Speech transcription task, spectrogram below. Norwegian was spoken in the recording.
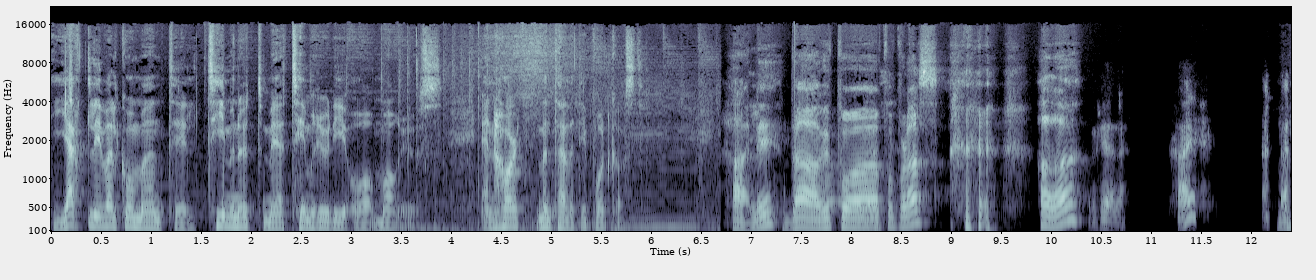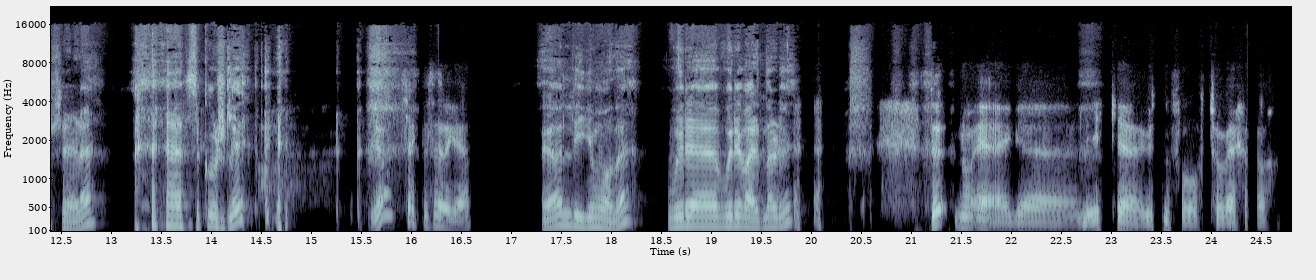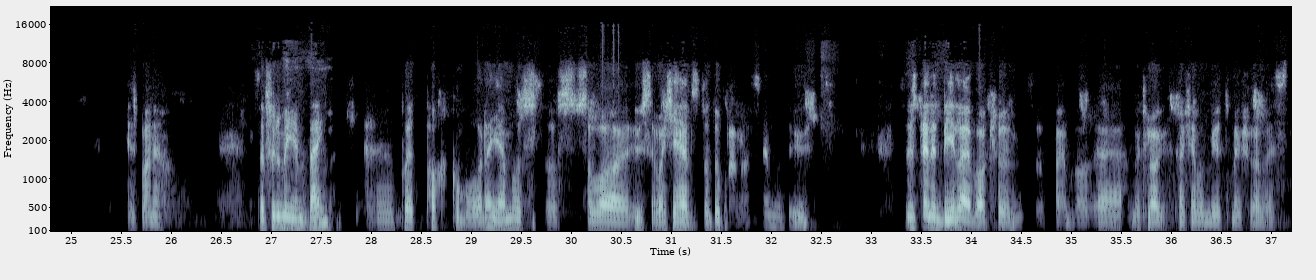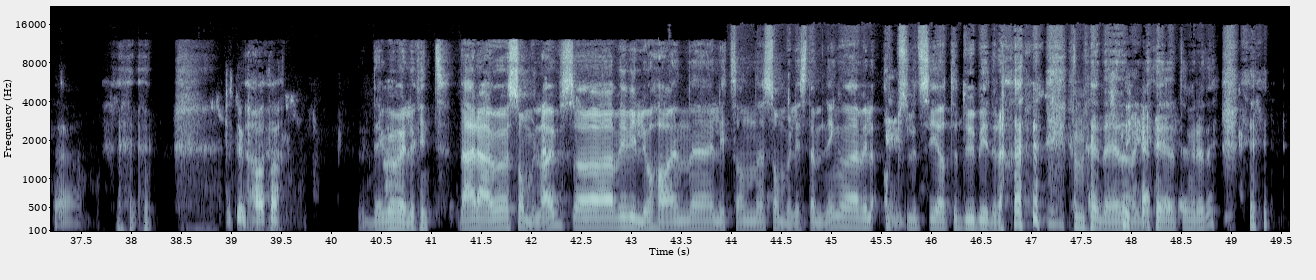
Hjertelig velkommen til 10 minutt med Tim Rudi og Marius. En Heart Mentality-podkast. Herlig. Da er vi på, på plass. Halla. Hva skjer det? Hei. Hva skjer det? Så koselig. Ja, kjekt å se deg igjen. Ja, i like måte. Hvor, eh, hvor, i verden er du? Du, nå er jeg eh, like utenfor Torveja i Spania. Så jeg funnet meg en benk på et parkområde hjemme hos oss, så var huset var ikke helt stått opp ennå, så jeg måtte ut. Så hvis det er litt biler i bakgrunnen, så får jeg bare beklage. Kanskje jeg må mute meg sjøl hvis, hvis, du prater. Det går veldig fint. Det her er jo sommerlive, så vi ville jo ha en eh, litt sånn sommerlig stemning. Og jeg vil absolutt si at du bidrar med det i dag, Tim Rudi.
